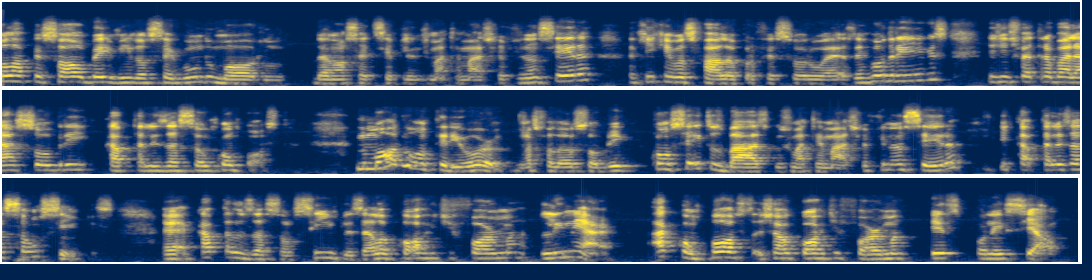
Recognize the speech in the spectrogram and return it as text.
Olá pessoal, bem-vindo ao segundo módulo da nossa disciplina de Matemática Financeira. Aqui quem vos fala é o professor Wesley Rodrigues e a gente vai trabalhar sobre capitalização composta. No módulo anterior, nós falamos sobre conceitos básicos de matemática financeira e capitalização simples. É, capitalização simples, ela ocorre de forma linear. A composta já ocorre de forma exponencial.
